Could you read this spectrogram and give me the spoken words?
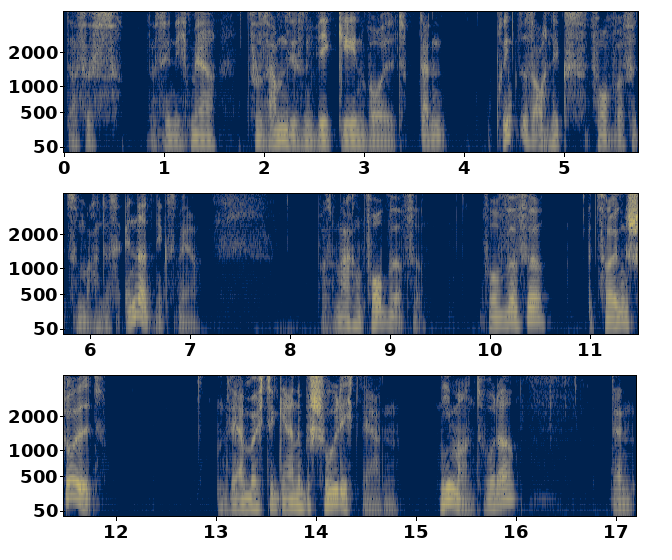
dass es, dass ihr nicht mehr zusammen diesen Weg gehen wollt, dann bringt es auch nichts, Vorwürfe zu machen. Das ändert nichts mehr. Was machen Vorwürfe? Vorwürfe erzeugen Schuld. Und wer möchte gerne beschuldigt werden? Niemand, oder? Denn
